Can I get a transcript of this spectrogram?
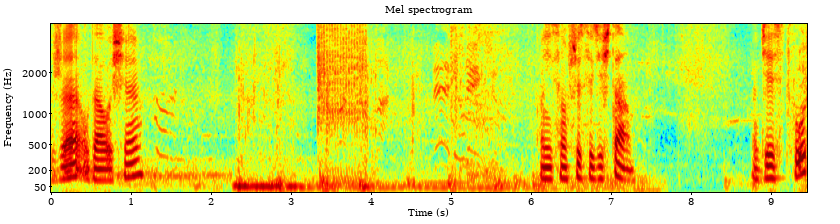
Dobrze, udało się. Oni są wszyscy gdzieś tam. A gdzie jest stwór?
